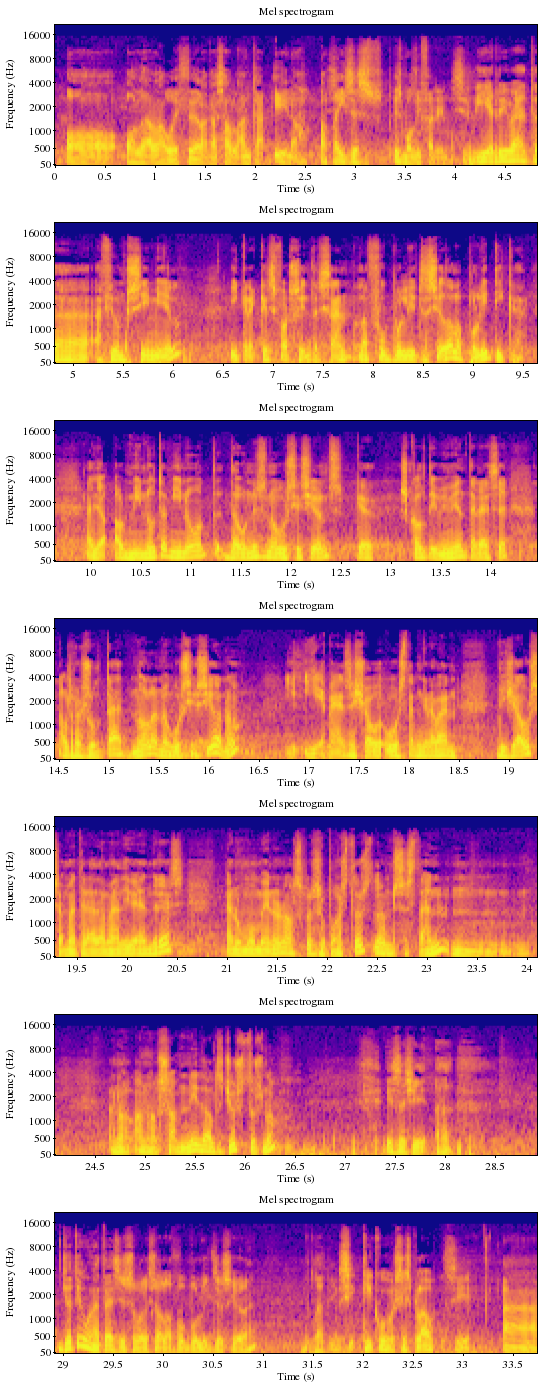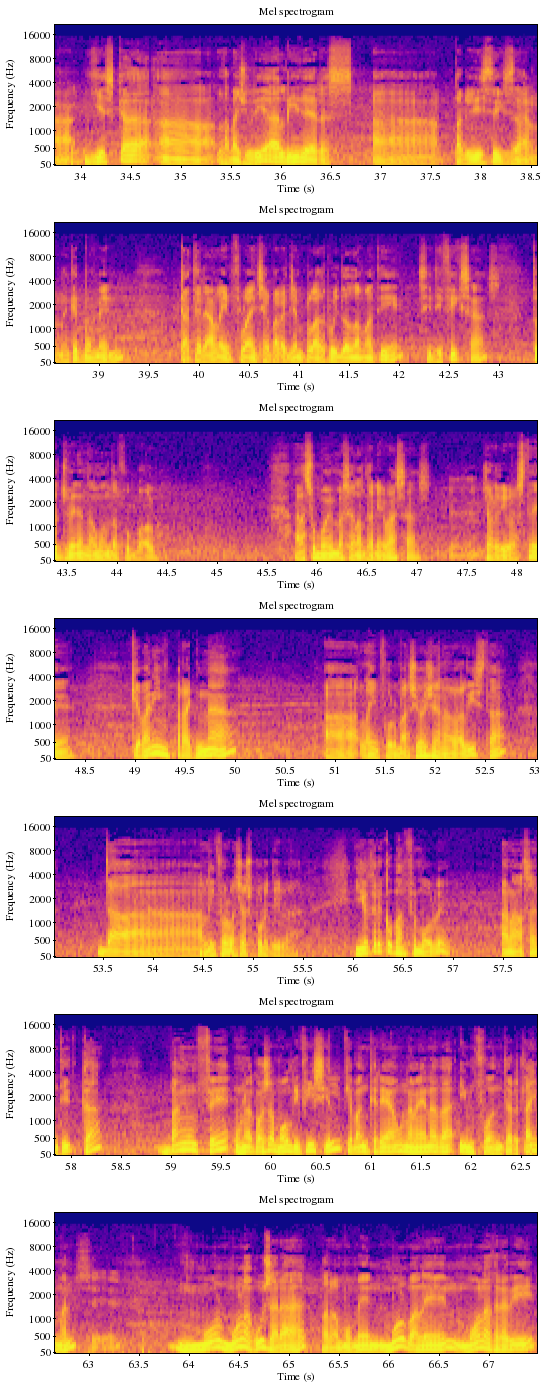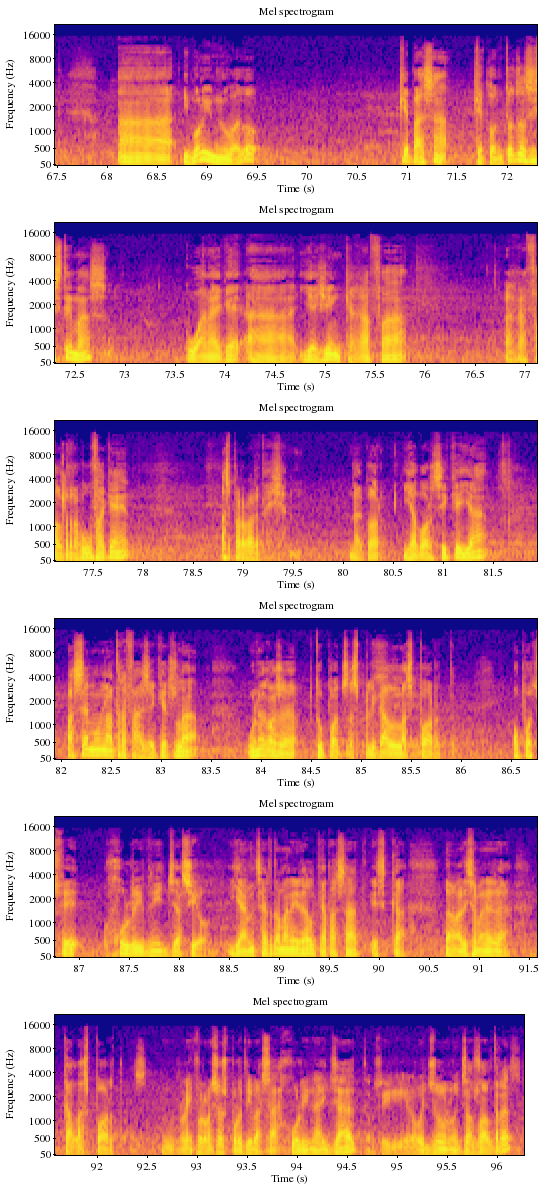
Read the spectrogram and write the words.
o, o la l'oeste de la Casa Blanca. I no, el país és, és molt diferent. S'havia arribat a, a fer un símil i crec que és força interessant, la futbolització de la política. Allò, el minut a minut d'unes negociacions que, escolta, a mi m'interessa el resultat, no la negociació, no? I, I a més, això ho estem gravant dijous, s'emetrà demà divendres, en un moment on els pressupostos doncs, estan mm, en, el, en el somni dels justos, no? És així. Uh, jo tinc una tesi sobre això, la futbolització, eh? La tinc. Sí, Quico, sisplau. Sí, uh, i és que uh, la majoria de líders uh, periodístics en aquest moment que tenen la influència, per exemple, a les 8 del matí, si t'hi fixes, tots venen del món del futbol. En el seu moment va ser l'Antoni Bassas, Jordi Basté, que van impregnar uh, la informació generalista de la informació esportiva. I jo crec que ho van fer molt bé, en el sentit que van fer una cosa molt difícil, que van crear una mena d'infoentertainment sí. molt, molt agosarat, per al moment, molt valent, molt atrevit eh, i molt innovador. Què passa? Que com tots els sistemes, quan aqu- eh, hi ha gent que agafa, agafa el rebuf aquest, es perverteixen. D'acord? Llavors sí que ja passem a una altra fase, que és la... Una cosa, tu pots explicar l'esport o pots fer hooliganització. I en certa manera el que ha passat és que, de la mateixa manera que l'esport, la informació esportiva s'ha hooliganitzat, o sigui, o ets un o ets els altres,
